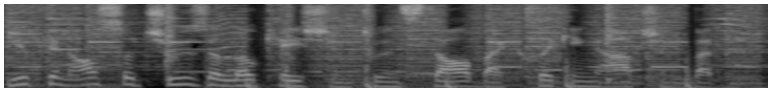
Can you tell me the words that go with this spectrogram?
You can also choose a location to install by clicking option button.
